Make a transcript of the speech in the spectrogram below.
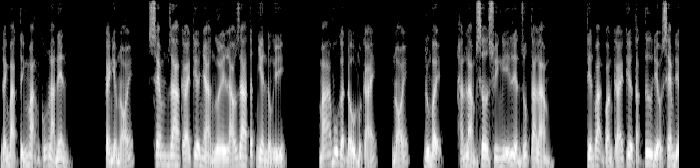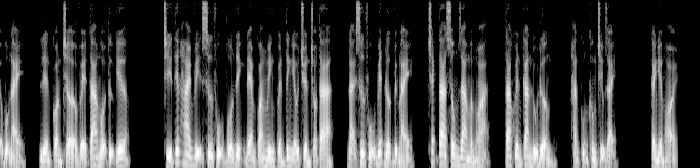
đánh bạc tính mạng cũng là nên. Cảnh nghiệm nói, xem ra cái kia nhà ngươi láo ra tất nhiên đồng ý. Mã vũ gật đầu một cái, nói, đúng vậy, hắn làm sơ suy nghĩ liền giúp ta làm. Tiên vạn quán cái kia tặc tư điệu xem điệu bộ này, liền còn trở về ta mọi từ kia. Chỉ tiếc hai vị sư phụ vốn định đem quang minh quyền tinh yếu truyền cho ta, đại sư phụ biết được việc này, trách ta xông ra mầm họa, ta khuyên can đủ đường, hắn cũng không chịu dạy. Cảnh nghiệm hỏi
